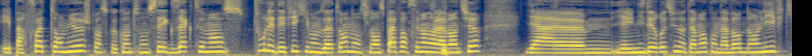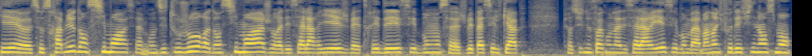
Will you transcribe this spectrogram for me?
Et parfois, tant mieux. Je pense que quand on sait exactement tous les défis qui vont nous attendre, on se lance pas forcément dans l'aventure. Il y a, euh, il y a une idée reçue notamment qu'on aborde dans le livre qui est, euh, ce sera mieux dans six mois. C'est-à-dire qu'on dit toujours, dans six mois, j'aurai des salariés, je vais être aidé, c'est bon, ça, je vais passer le cap. Puis ensuite, une fois qu'on a des salariés, c'est bon, bah maintenant il faut des financements.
